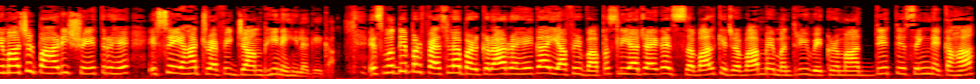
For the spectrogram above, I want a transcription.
हिमाचल पहाड़ी क्षेत्र है। इससे यहाँ ट्रैफ़िक जाम भी नहीं लगेगा। इस मुद्दे पर फैसला बरकरार रहेगा या फिर वापस लिया जाएगा? इस सवाल के जवाब में मंत्री विक्रमादित्य सिंह ने कहा,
